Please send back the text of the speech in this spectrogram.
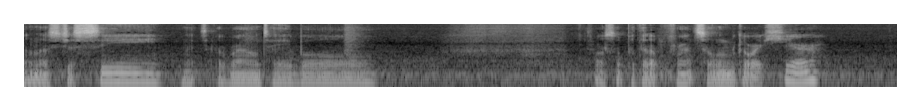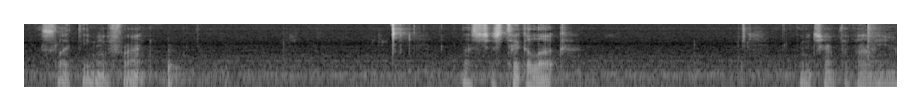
And let's just see. That's the round table. Also put that up front. So let me go right here. Select Demon Front. Let's just take a look. Let me turn up the volume.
